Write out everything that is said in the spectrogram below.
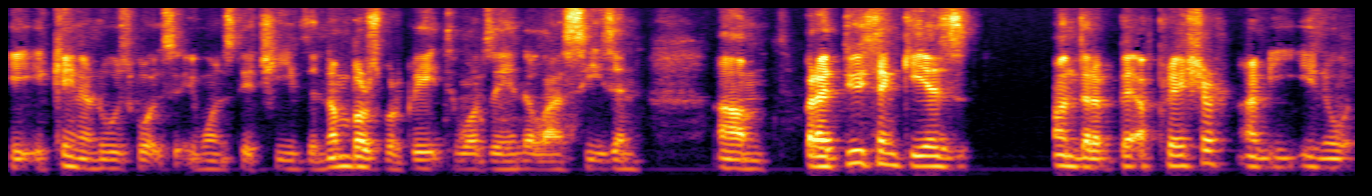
he kind of knows what he wants to achieve. The numbers were great towards the end of last season, um, but I do think he is under a bit of pressure. I mean, you know,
